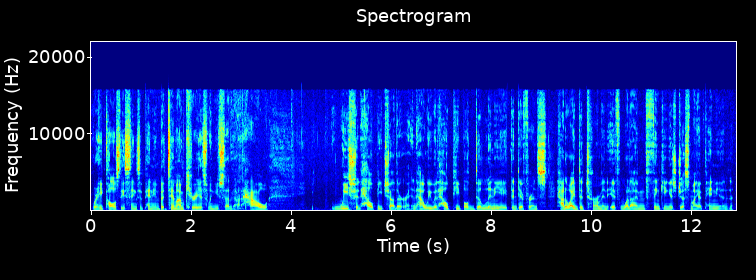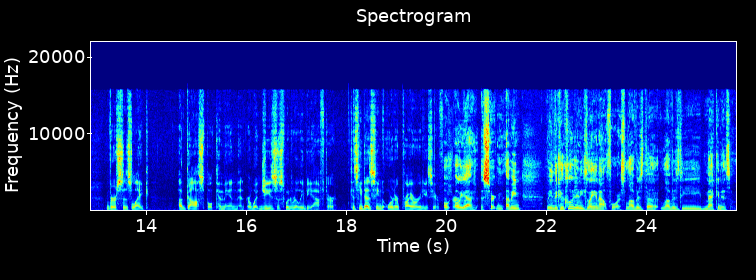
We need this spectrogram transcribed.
where he calls these things opinion. But Tim, I'm curious when you said that, how we should help each other and how we would help people delineate the difference. How do I determine if what I'm thinking is just my opinion versus like a gospel commandment or what Jesus would really be after? Because he does seem to order priorities here. oh, sure. oh yeah, certain. I mean, I mean the conclusion he's laying out for us. Love is the love is the mechanism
